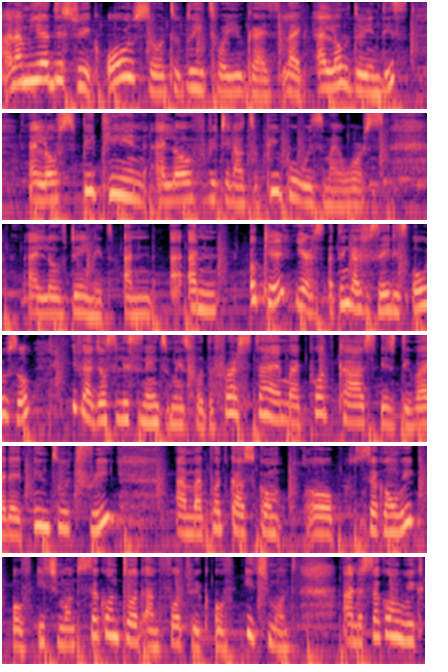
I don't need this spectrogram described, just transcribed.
And i'm here this week also to do it for you guys. Like i love doing this. I love speaking. I love reaching out to people with my words. I love doing it. And and okay yes i think i should say this also. If you're just listening to me for the first time my podcast is divided into three. And my podcast come up second week of each month second third and fourth week of each month. And the second week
